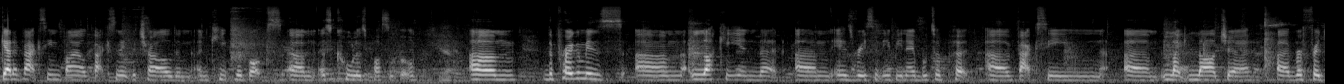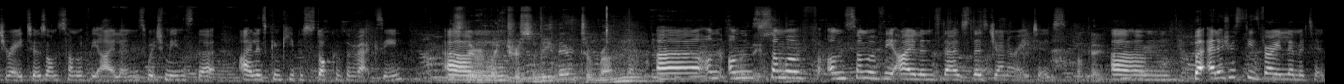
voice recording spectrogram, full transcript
get a vaccine vial, vaccinate the child, and, and keep the box um, as cool as possible. Um, the program is um, lucky in that um, it has recently been able to put uh, vaccine um, like larger uh, refrigerators on some of the islands, which means that islands can keep a stock of the vaccine. Is there um, electricity there to run? Uh, on on some of on some of the islands, there's there's generators. Okay. Um, but electricity is very limited.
